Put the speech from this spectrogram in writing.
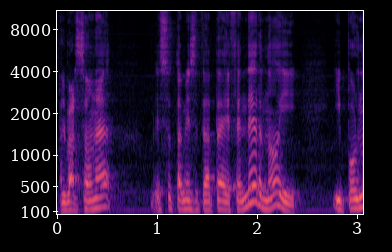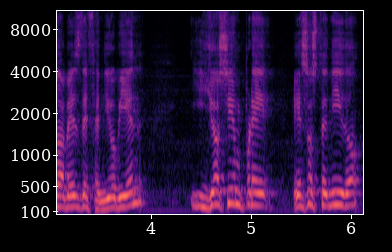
El Barcelona, eso también se trata de defender, ¿no? Y, y por una vez defendió bien. Y yo siempre he sostenido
